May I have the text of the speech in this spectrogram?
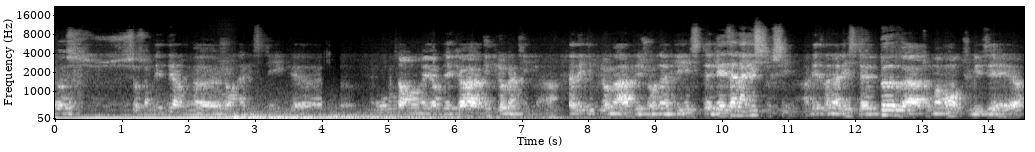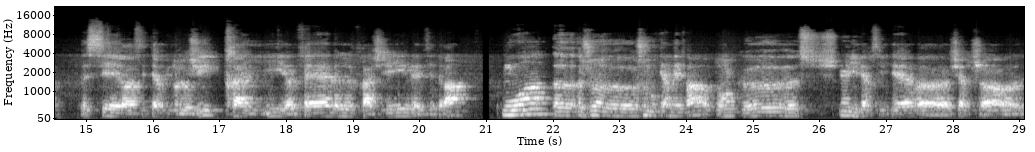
Euh, ce sont des termes euh, journalistiques ou, dans le meilleur des cas, diplomatiques. Hein. Les diplomates, les journalistes, les analystes aussi. Hein. Les analystes peuvent à tout moment utiliser ces, ces terminologies, trahi, faible, fragile, etc moi, euh, je ne me permets pas, en tant qu'universitaire, euh, chercheur,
